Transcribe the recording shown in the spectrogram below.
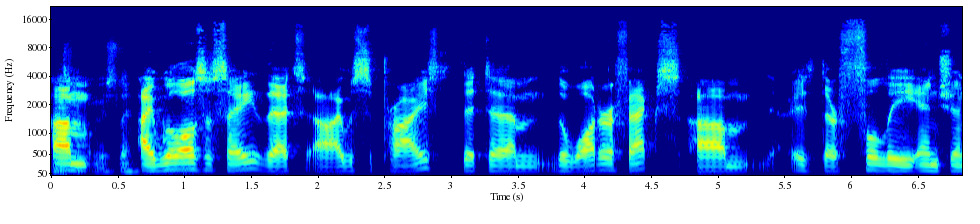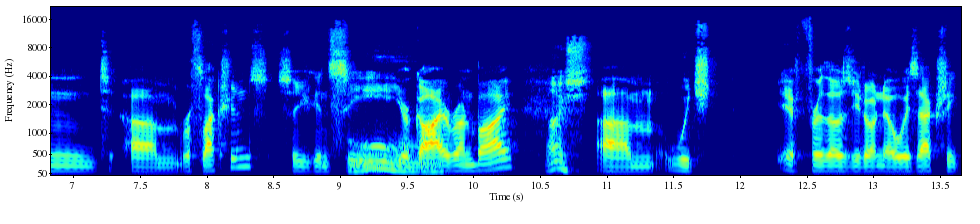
Um. I will also say that uh, I was surprised that um, the water effects um, is, they're fully engined um, reflections, so you can see your guy run by. nice. Um, which, if for those you don't know, is actually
